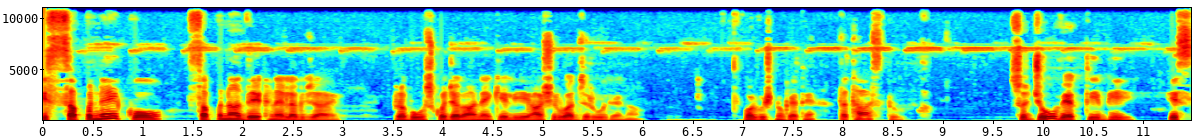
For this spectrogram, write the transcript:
इस सपने को सपना देखने लग जाए, प्रभु उसको जगाने के लिए आशीर्वाद ज़रूर देना। और विष्णु कहते हैं, तथास्तु। सो जो व्यक्ति भी इस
